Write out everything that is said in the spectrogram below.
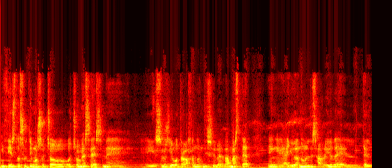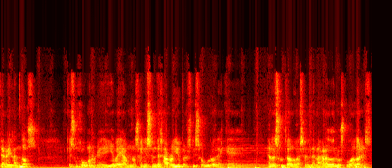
Y estos últimos ocho, meses me, y se los llevo trabajando en The Silver Master, en, eh, ayudando en el desarrollo del, del Terryland 2, que es un juego bueno, que lleva ya unos años en desarrollo, pero estoy seguro de que el resultado va a ser del agrado de los jugadores.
